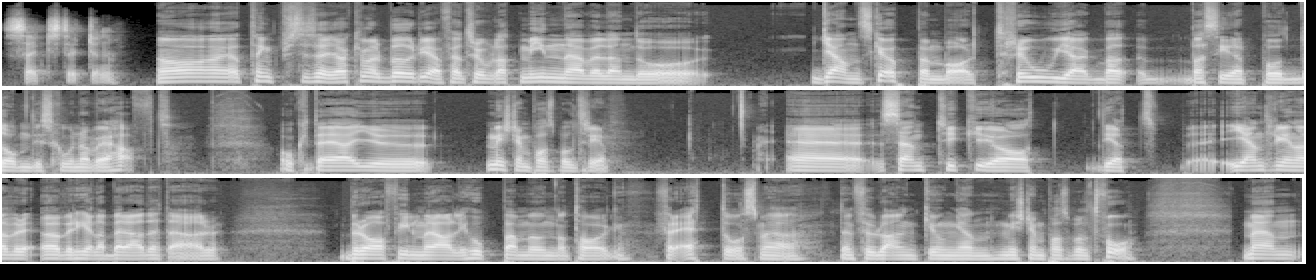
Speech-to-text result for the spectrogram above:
sex stycken? Ja, jag tänkte precis säga, jag kan väl börja för jag tror väl att min är väl ändå ganska uppenbar, tror jag, ba baserat på de diskussioner vi har haft. Och det är ju Mission Impossible 3. Eh, sen tycker jag att det egentligen över, över hela brädet är bra filmer allihopa med undantag för ett då som är Den fula ankungen Mission Impossible 2. Men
